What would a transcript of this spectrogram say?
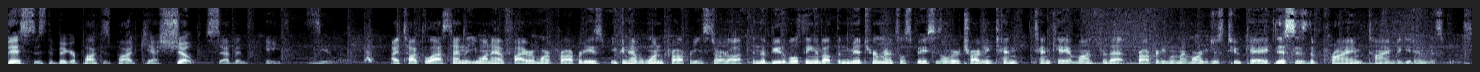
This is the Bigger Pockets Podcast, show 780. I talked last time that you want to have five or more properties. You can have one property and start off. And the beautiful thing about the midterm rental space is we were charging 10, 10K a month for that property when my mortgage is 2K. This is the prime time to get in this space.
